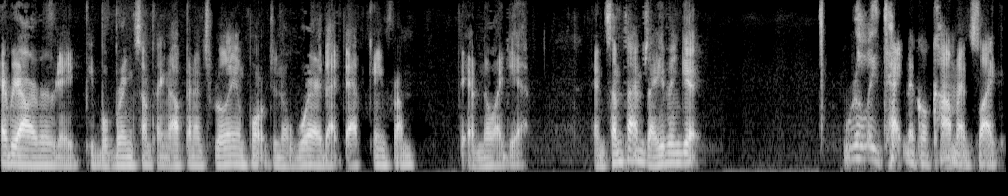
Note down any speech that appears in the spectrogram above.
every hour of every day. People bring something up, and it's really important to know where that data came from. They have no idea. And sometimes I even get really technical comments like,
